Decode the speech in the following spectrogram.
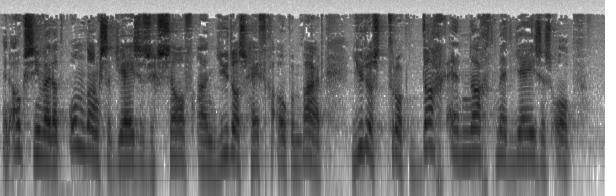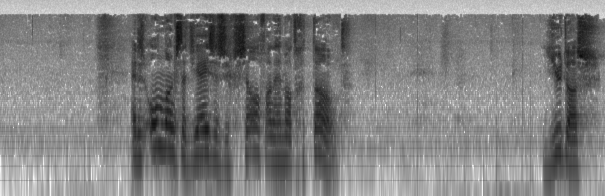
En ook zien wij dat ondanks dat Jezus zichzelf aan Judas heeft geopenbaard, Judas trok dag en nacht met Jezus op. Het is ondanks dat Jezus zichzelf aan hem had getoond. Judas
